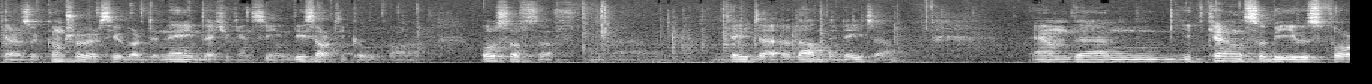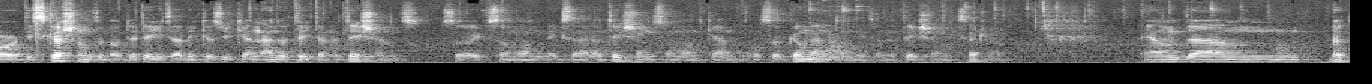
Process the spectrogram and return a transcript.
there's a controversy about the name that you can see in this article, or all sorts of uh, data about the data. And um, it can also be used for discussions about the data because you can annotate annotations. So if someone makes an annotation, someone can also comment on this annotation, etc. And um, but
